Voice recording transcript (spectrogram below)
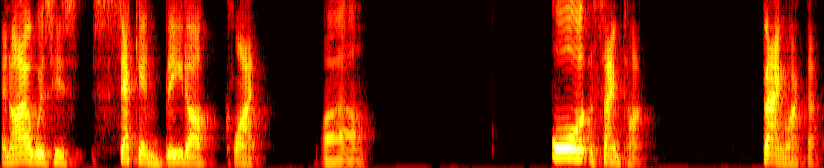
And I was his second beta client. Wow. All at the same time. Bang, like that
